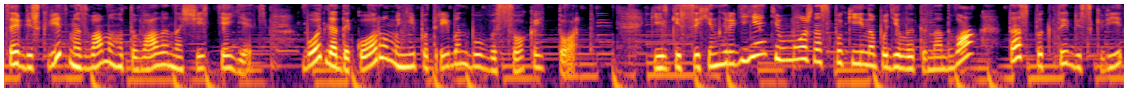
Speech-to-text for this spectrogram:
Цей бісквіт ми з вами готували на 6 яєць, бо для декору мені потрібен був високий торт. Кількість цих інгредієнтів можна спокійно поділити на 2 та спекти бісквіт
